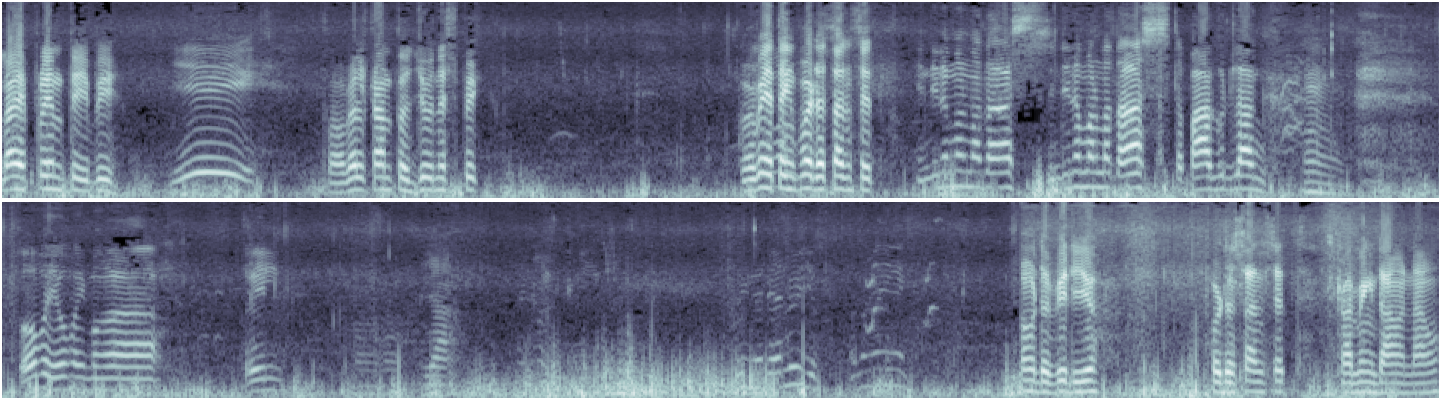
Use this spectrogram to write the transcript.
Live Print TV. Yay! So welcome to Junis Peak. We're waiting for the sunset. Hindi naman mataas, hindi naman mataas, tapagod lang. Hmm. Oo, oh, may mga trail. Yeah. Oh, the video for the sunset is coming down now.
